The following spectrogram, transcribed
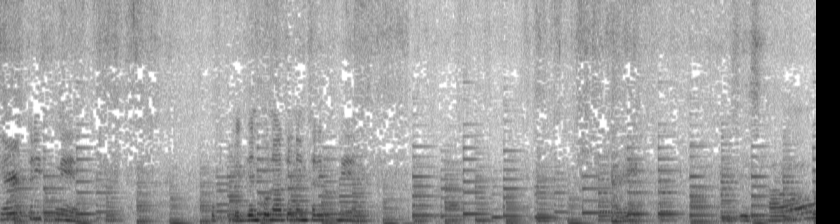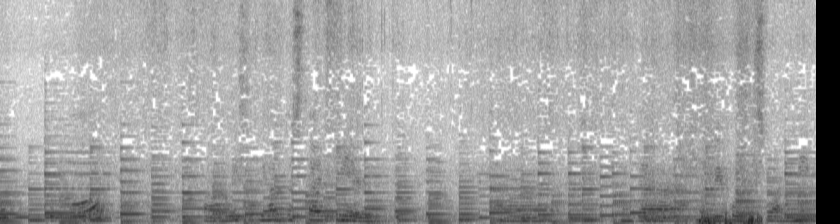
hair treatment. Lagyan po natin ang treatment. Here. Uh, and the, before this one,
